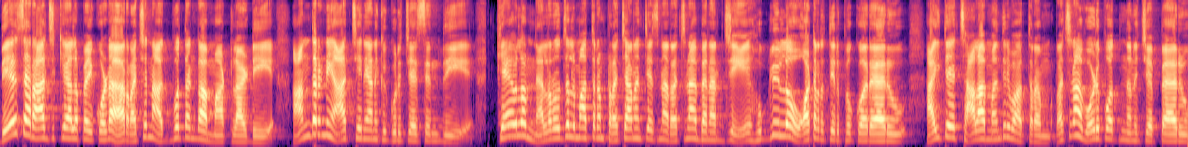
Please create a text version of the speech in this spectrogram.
దేశ రాజకీయాలపై కూడా రచన అద్భుతంగా మాట్లాడి అందరినీ ఆశ్చర్యానికి గురి చేసింది. కేవలం నెల రోజులు మాత్రం ప్రచారం చేసిన రచనా బెనర్జీ హుగ్లీలో ఓటర్ తీర్పు కోరారు. అయితే చాలా మంది మాత్రం రచన ఓడిపోతుందని చెప్పారు.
